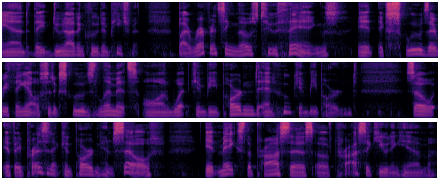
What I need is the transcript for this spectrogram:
and they do not include impeachment. By referencing those two things, it excludes everything else. It excludes limits on what can be pardoned and who can be pardoned. So if a president can pardon himself, it makes the process of prosecuting him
